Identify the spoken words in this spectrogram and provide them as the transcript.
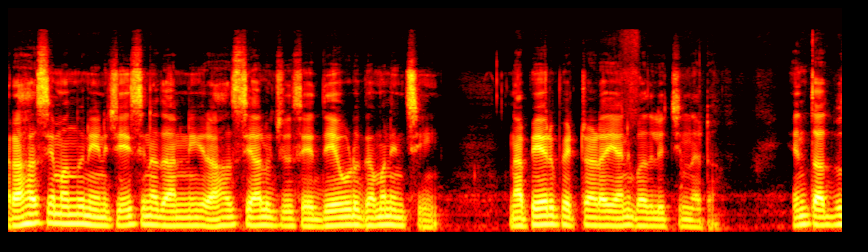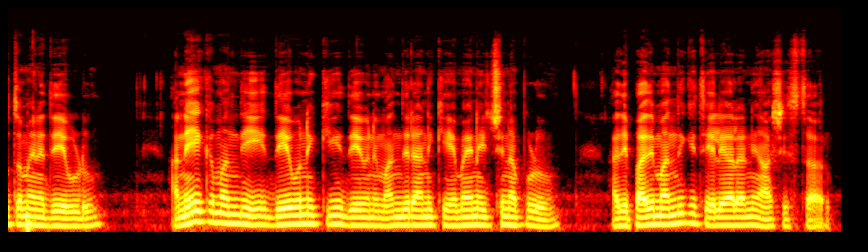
రహస్యమందు నేను చేసిన దాన్ని రహస్యాలు చూసే దేవుడు గమనించి నా పేరు పెట్టాడయ్యా అని బదులిచ్చిందట. ఎంత అద్భుతమైన దేవుడు. అనేక మంది దేవునికి దేవుని మందిరానికి ఏమైనా ఇచ్చినప్పుడు అది పది మందికి తెలియాలని ఆశిస్తారు.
